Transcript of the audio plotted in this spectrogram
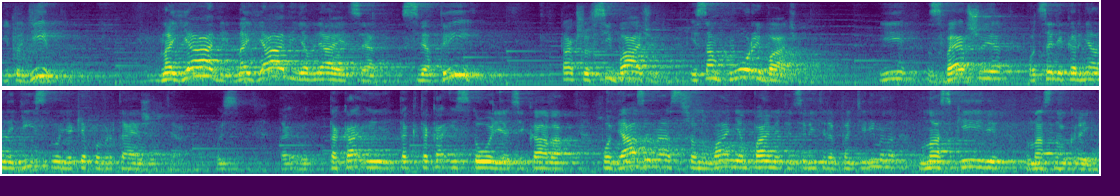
І тоді наяві, наяві являється святий, так що всі бачать, і сам хворий бачить, і звершує оце лікарняне дійство, яке повертає життя. Ось так- така, і, так, така історія цікава, пов'язана з шануванням пам'яті цілителя Пантелеймона у нас в Києві, у нас на Україні.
